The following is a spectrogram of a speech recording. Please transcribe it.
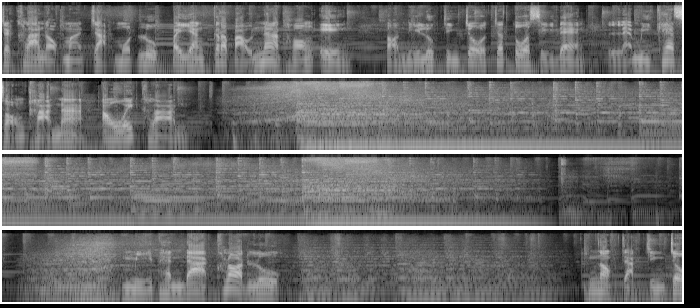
จะคลานออกมาจากมดลูกไปยังกระเป๋าหน้าท้องเอง ตอนนี้ลูกจิงโจ้จะตัวสีแดง และมีแค่สองขาหน้าเอาไว้คลาน หมีแพนด้าคลอดลูก นอกจากจิงโจ้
